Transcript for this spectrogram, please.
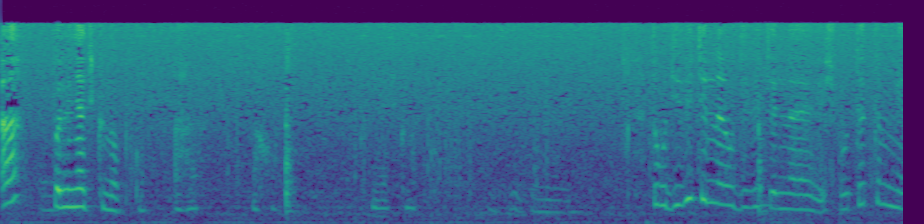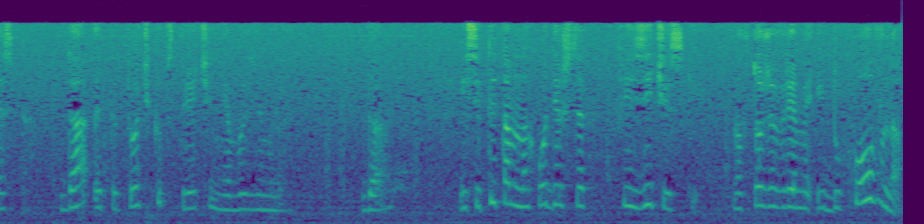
А? Поменять кнопку. Ага. ага. Поменять кнопку. Это удивительная, удивительная вещь. Вот это место. Да, это точка встречи неба с землей. Да. Если ты там находишься физически, но в то же время и духовно,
